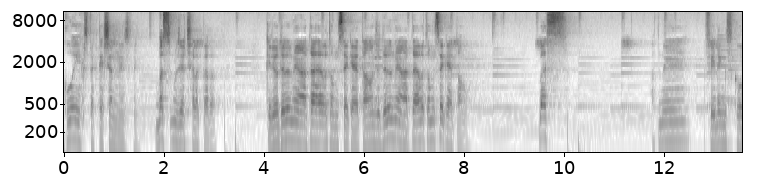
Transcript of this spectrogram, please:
कोई एक्सपेक्टेशन नहीं इसमें बस मुझे अच्छा लगता था। कि जो दिल में आता है वो तुमसे कहता हूँ, जो दिल में आता है वो तुमसे कहता हूँ। बस अपने फीलिंग्स को,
